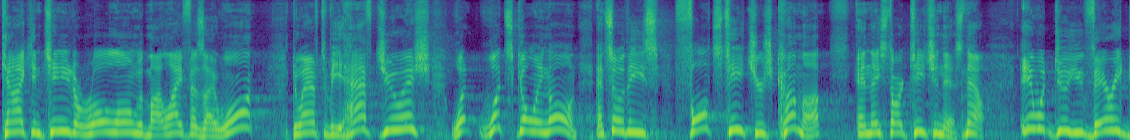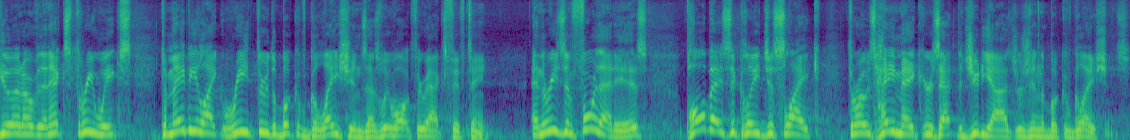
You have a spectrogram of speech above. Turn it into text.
Can I continue to roll along with my life as I want? Do I have to be half Jewish? What, what's going on? And so these false teachers come up and they start teaching this. Now, it would do you very good over the next three weeks to maybe like read through the book of Galatians as we walk through Acts 15. And the reason for that is Paul basically just like throws haymakers at the Judaizers in the book of Galatians.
